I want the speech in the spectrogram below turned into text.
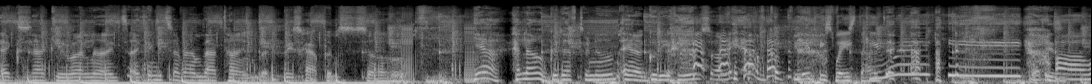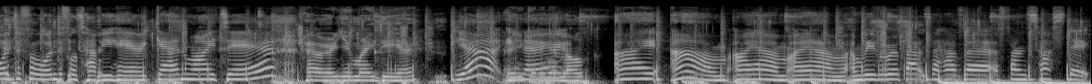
Exactly. Well, uh, it's, I think it's around that time that this happens. So, yeah. Hello. Good afternoon. Uh, good evening. Sorry, I'm completely spaced out. Wakey. What is it? oh, wonderful, wonderful to have you here again, my dear. How are you, my dear? Yeah, Are you, you know, getting along? I am, I am, I am, and we were about to have a, a fantastic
